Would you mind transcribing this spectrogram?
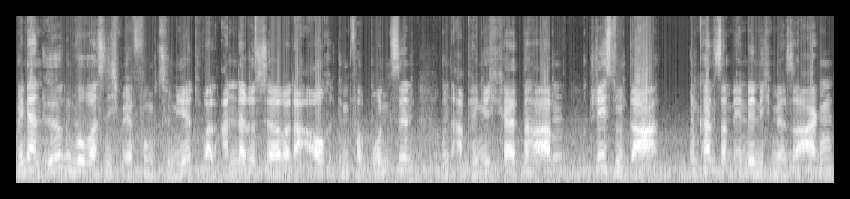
Wenn dann irgendwo was nicht mehr funktioniert, weil andere Server da auch im Verbund sind und Abhängigkeiten haben, stehst du da und kannst am Ende nicht mehr sagen,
